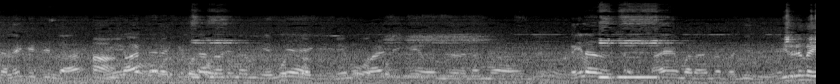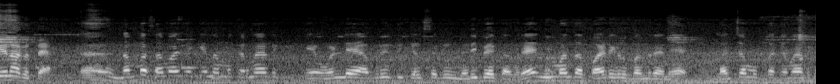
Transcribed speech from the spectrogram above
ತಲೆ ಕೆಟ್ಟಿಲ್ಲ. ಹಾ. ನೀವು ಮಾಡ್ತಾ ಇರೋ ಕೆಲಸ ನೋಡಿ ನಮ್ಗೆ ಹೆಮ್ಮೆ ಆಗಿ ನಿಮ್ಮ ಪಾರ್ಟಿಗೆ ಒಂದು ನಮ್ಮ ಒಂದು ಕೈಲಾದಷ್ಟು ಸಹಾಯ ಮಾಡೋಣ ಅಂತ ಬಂದಿದ್ದೀವಿ. ಇದರಿಂದ ಏನಾಗುತ್ತೆ? ನಮ್ಮ ಸಮಾಜಕ್ಕೆ ನಮ್ಮ ಕರ್ನಾಟಕಕ್ಕೆ ಒಳ್ಳೆ ಅಭಿವೃದ್ಧಿ ಕೆಲಸಗಳು ನಡಿಬೇಕಂದ್ರೆ ನಿಮ್ಮಂತ ಪಾರ್ಟಿಗಳು ಬಂದ್ರೇನೆ ಲಂಚಮುಕ್ತ ಕರ್ನಾಟಕ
